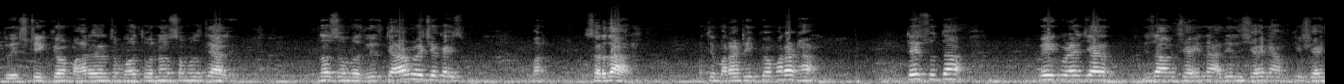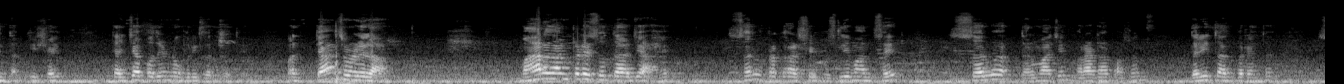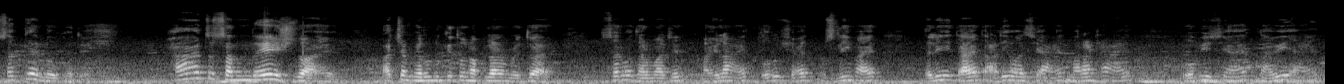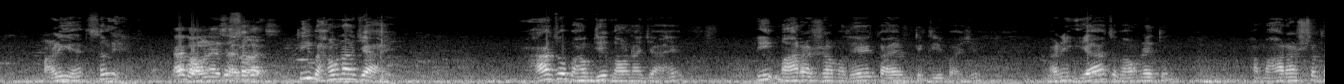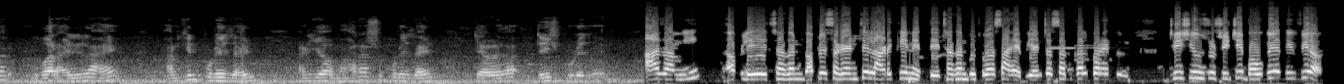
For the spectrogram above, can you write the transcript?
द्वेष्टी किंवा महाराजांचं महत्त्व न समजले आले न समजले त्यावेळेचे काही म- सरदार मग ते मराठी किंवा मराठा ते सुद्धा वेगवेगळ्या ज्या निजामशाहीनं आदिलशाहीने आमकीशाही तमकीशाही त्यांच्या पदरी नोकरी करत होते. पण त्याच वेळेला महाराजांकडे सुद्धा जे आहे सर्व प्रकारचे मुस्लिमांसहित सर्व धर्माचे मराठापासून दलितांपर्यंत सगळे लोक होते. हाच संदेश जो आहे आजच्या मिरवणुकीतून आपल्याला मिळतो आहे सर्व धर्माचे महिला आहेत पुरुष आहेत मुस्लिम आहेत दलित आहेत आदिवासी आहेत मराठा आहेत ओबीसी आहेत दहावी आहेत माळी आहेत सगळे आहेत. काय भावना ती भावना जी आहे हा जो भाव जी भावना जी आहे ही महाराष्ट्रामध्ये कायम टिकली पाहिजे. आणि याच भावनेतून हा महाराष्ट्र तर उभा राहिलेला आहे आणखीन पुढे जाईल. आणि जेव्हा महाराष्ट्र पुढे जाईल त्यावेळेला देश पुढे जाईल. आज आम्ही आपले छगन आपले सगळ्यांचे लाडके नेते छगन भुजबळ साहेब यांच्या संकल्पनेतून जी शिवसृष्टीची भव्य दिव्य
